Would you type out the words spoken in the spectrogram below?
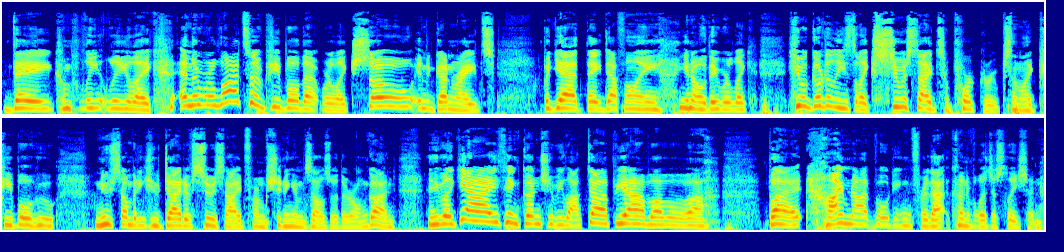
they completely like, and there were lots of people that were like so into gun rights but yet they definitely you know they were like he would go to these like suicide support groups and like people who knew somebody who died of suicide from shooting themselves with their own gun. And he'd be like yeah i think guns should be locked up. Yeah blah blah blah. But i'm not voting for that kind of legislation.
